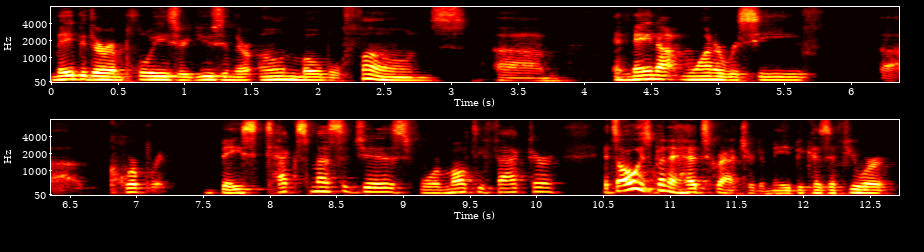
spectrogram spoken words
maybe their employees are using their own mobile phones um, and may not want to receive uh, corporate based text messages for multi-factor it's always been a head scratcher to me because if you were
